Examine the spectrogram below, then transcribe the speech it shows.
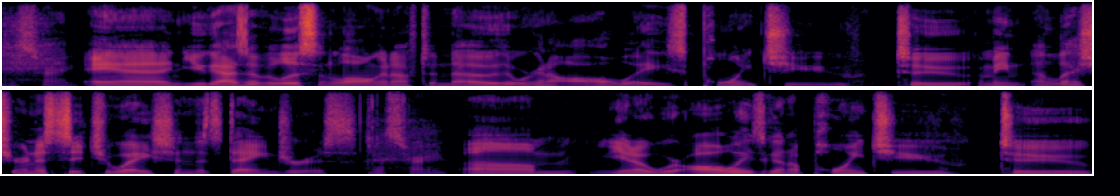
That's right. And you guys have listened long enough to know that we're going to always point you to, I mean, unless you're in a situation that's dangerous, That's right. um, you know, we're always going to point you to,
